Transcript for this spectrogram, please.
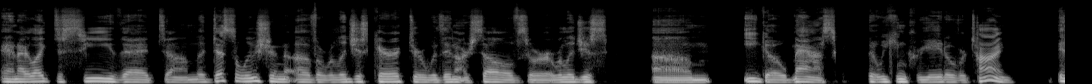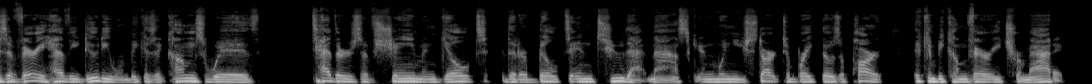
And I like to see that um, the dissolution of a religious character within ourselves or a religious um, ego mask that we can create over time is a very heavy duty one because it comes with tethers of shame and guilt that are built into that mask. And when you start to break those apart, it can become very traumatic.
